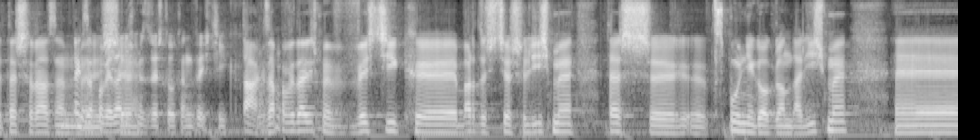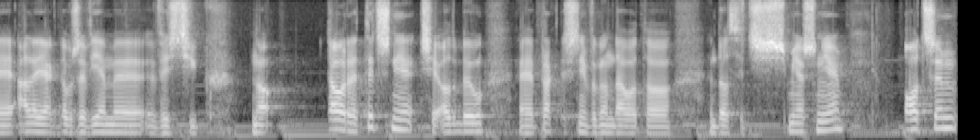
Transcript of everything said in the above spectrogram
E, Też razem Tak zapowiadaliśmy się... zresztą ten wyścig. Tak, zapowiadaliśmy wyścig, e, bardzo się cieszyliśmy, też e, wspólnie go oglądaliśmy, ale jak dobrze wiemy, wyścig no, teoretycznie się odbył, praktycznie wyglądało to dosyć śmiesznie. O czym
